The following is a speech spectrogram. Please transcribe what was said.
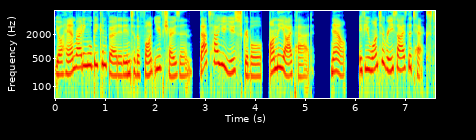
your handwriting will be converted into the font you've chosen. That's how you use Scribble on the iPad. Now, if you want to resize the text,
